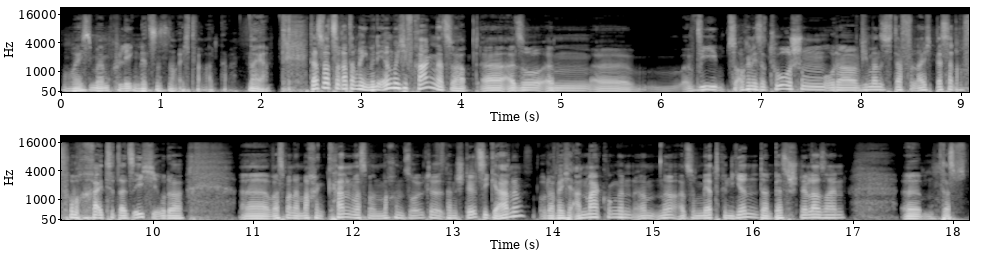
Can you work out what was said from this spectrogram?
Wobei ich es meinem Kollegen letztens noch echt verraten habe. Naja, das war zu Rad am Ring. Wenn ihr irgendwelche Fragen dazu habt, äh, also ähm, äh, wie zu organisatorischem oder wie man sich da vielleicht besser darauf vorbereitet als ich oder äh, was man da machen kann, was man machen sollte, dann stellt sie gerne oder welche Anmerkungen, ähm, ne, also mehr trainieren, dann besser schneller sein. Ähm, das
